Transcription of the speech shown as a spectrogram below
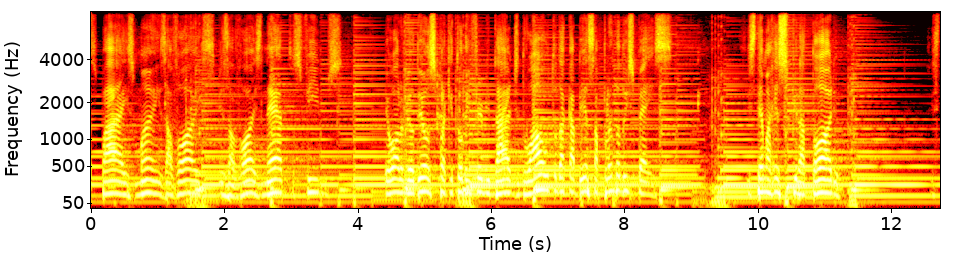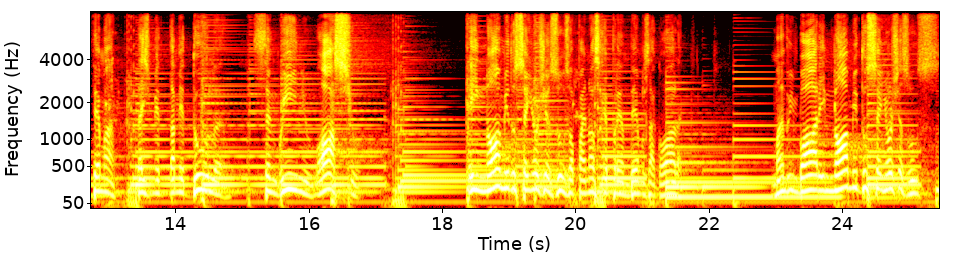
os pais, mães, avós, bisavós, netos, filhos. Eu oro, meu Deus, para que toda enfermidade, do alto da cabeça planta dos pés, sistema respiratório, sistema da medula, sanguíneo, ósseo. Em nome do Senhor Jesus, ó Pai, nós repreendemos agora. Mando embora em nome do Senhor Jesus.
